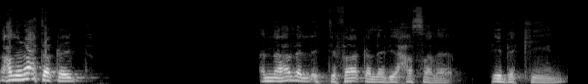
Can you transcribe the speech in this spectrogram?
نحن نعتقد أن هذا الاتفاق الذي حصل في بكين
